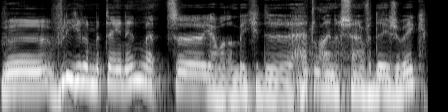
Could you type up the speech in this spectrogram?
We vliegen er meteen in met uh, ja, wat een beetje de headliners zijn voor deze week.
